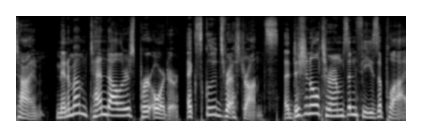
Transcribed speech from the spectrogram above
time. Minimum $10 per order. Excludes restaurants. Additional terms and fees apply.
